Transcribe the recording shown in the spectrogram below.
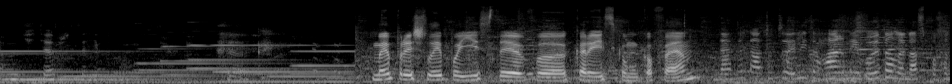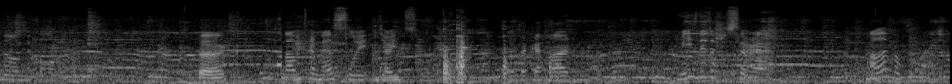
А відчуття, що це гіпноз. Так. Ми прийшли поїсти в корейському кафе. Да, да, да, тут літо гарний вид, але нас посадили не. Так. Нам принесли яйцо. Це таке гарне. Мені здається, що сире. Але ми побачимо.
